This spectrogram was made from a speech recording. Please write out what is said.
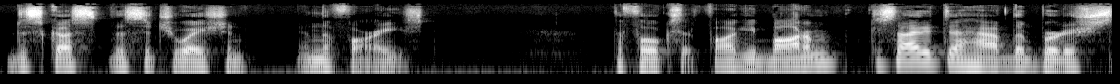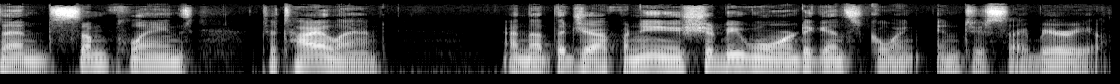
to discuss the situation in the Far East. The folks at Foggy Bottom decided to have the British send some planes to Thailand and that the Japanese should be warned against going into Siberia.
